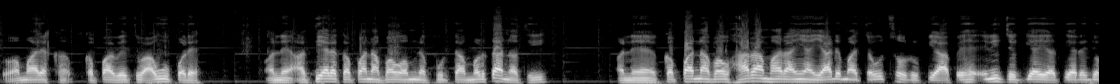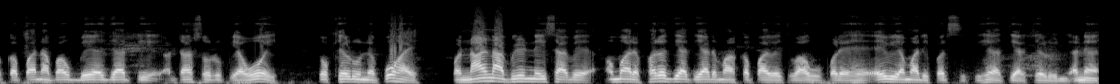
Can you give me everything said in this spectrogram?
તો અમારે કપા વેચવા આવવું પડે. અને અત્યારે કપાના ભાવ અમને પૂરતા મળતા નથી. અને કપાના ભાવ હારા મારા અહીંયા યાર્ડમાં ચૌદસો રૂપિયા આપે છે. એની જગ્યાએ અત્યારે જો કપાના ભાવ બે હજારથી અઢારસો રૂપિયા હોય તો ખેડૂતને પોહાય. પણ નાના ભીડને હિસાબે અમારે ફરજિયાત યાર્ડમાં કપા વેચવા આવવું પડે છે. એવી અમારી પરિસ્થિતિ છે અત્યારે ખેડૂતની અને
